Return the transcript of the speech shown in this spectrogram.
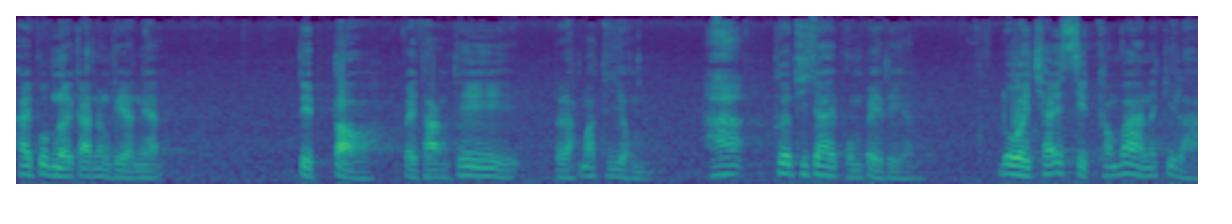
ให้ผู้อำนวยการโรงเรียนเนี่ยติดต่อไปทางที่ระดับมัธยม ฮะเพื่อที่จะให้ผมไปเรียน โดยใช้สิทธิ์คำว่านักกีฬา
